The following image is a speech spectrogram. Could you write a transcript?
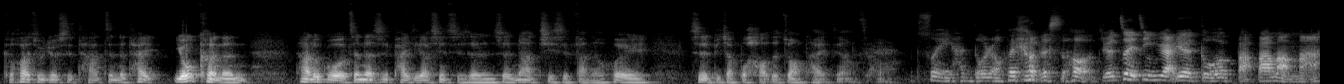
可坏处就是它真的太有可能。他如果真的是排挤到现实的人生，那其实反而会是比较不好的状态，这样子。所以很多人会有的时候，觉得最近越来越多爸爸妈妈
